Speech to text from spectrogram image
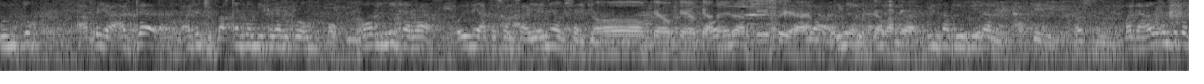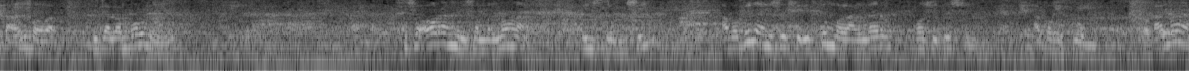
untuk apa ya ada ada jebakan pemikiran kelompok. Oh ini karena oh ini atasan saya ini harus saya ikut. Oh, oke oke oke. Ada Oh, hierarki itu ya. Ya, ini berjalan ya. Perintah pimpinan. Oke, harus ini. Padahal kan kita tahu bahwa di dalam Polri seseorang bisa menolak instruksi apabila instruksi itu melanggar konstitusi atau hukum. Karena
